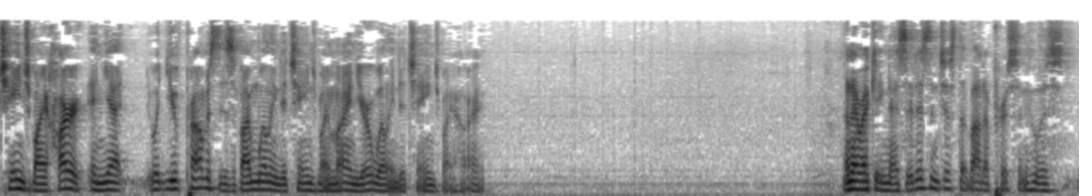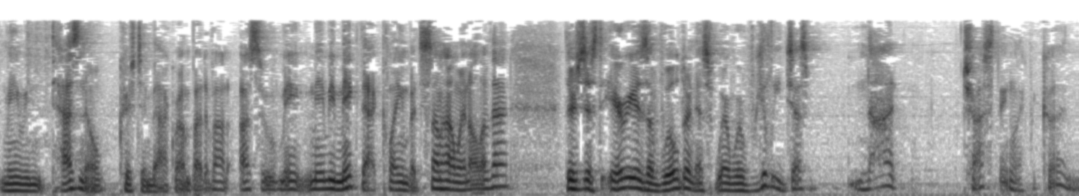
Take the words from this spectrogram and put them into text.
change my heart and yet what you've promised is if I'm willing to change my mind, you're willing to change my heart. And I recognize it isn't just about a person who is maybe has no Christian background, but about us who may maybe make that claim, but somehow in all of that, there's just areas of wilderness where we're really just not trusting like we could.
